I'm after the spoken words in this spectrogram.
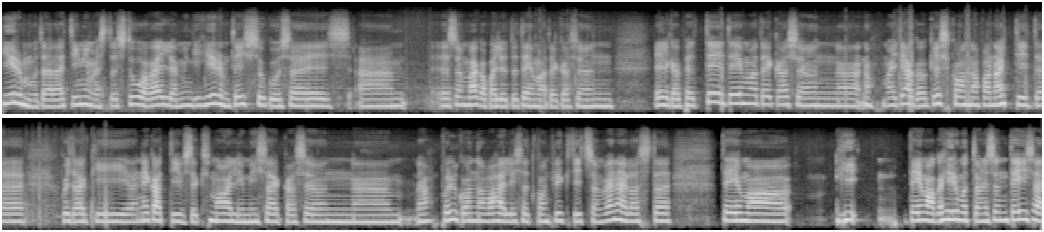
hirmudele, et inimestes tuua välja mingi hirm teistsuguse ees ähm, see on väga paljude teemadega, see on LGBT teemadega, see on noh, ma ei tea, ka keskkonnafanatide kuidagi negatiivseks maalimisega, see on jah, põlvkonnavahelised konfliktid, see on venelaste teema hi teemaga hirmutamine, see on teise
